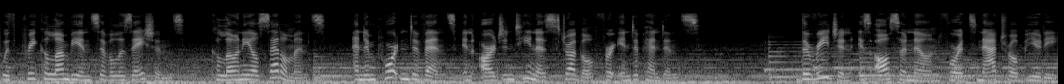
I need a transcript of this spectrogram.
with pre-Columbian civilizations, colonial settlements, and important events in Argentina's struggle for independence. The region is also known for its natural beauty,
